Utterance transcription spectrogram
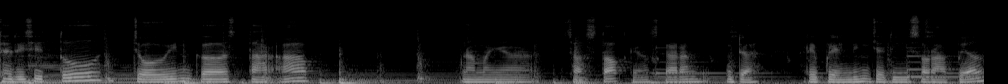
dari situ join ke startup namanya Sostok yang sekarang udah rebranding jadi Sorabel.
